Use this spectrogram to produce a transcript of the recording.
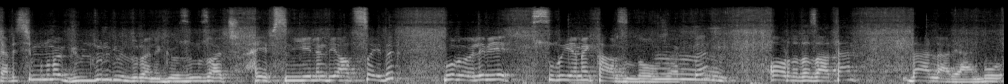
Ya biz şimdi bunu böyle güldür güldür hani gözümüzü aç hepsini yiyelim diye atsaydık bu böyle bir sulu yemek tarzında olacaktı. Hmm. Orada da zaten derler yani bu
